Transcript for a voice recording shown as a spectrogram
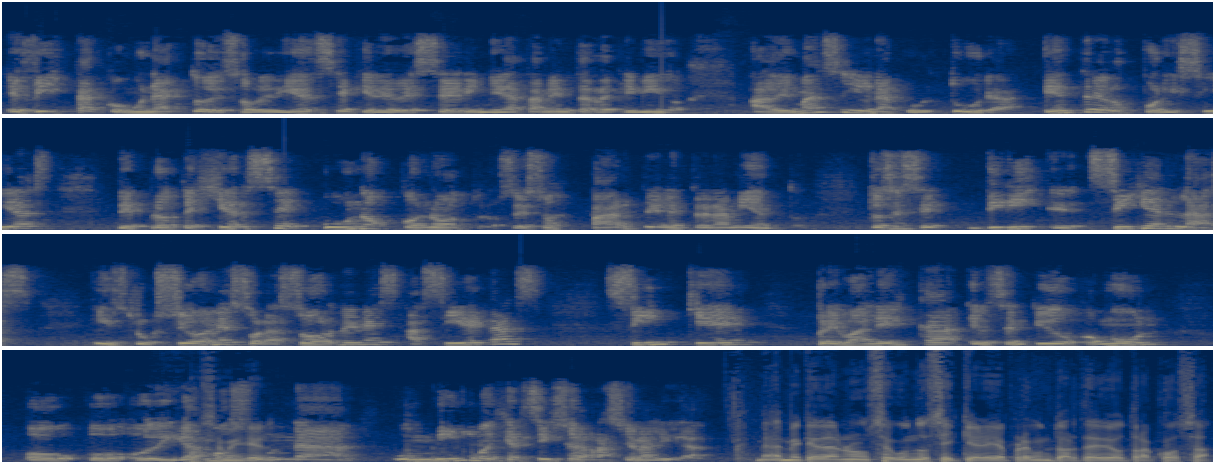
es vista como un acto de desobediencia que debe ser inmediatamente reprimido. Además hay una cultura entre los policías de protegerse unos con otros, eso es parte del entrenamiento. Entonces eh, siguen las instrucciones o las órdenes a ciegas sin que prevalezca el sentido común o, digamos un mínimo ejercicio de racionalidad. Me quedan unos segundos y quería preguntarte de otra cosa.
